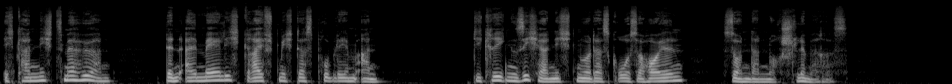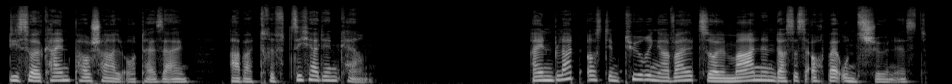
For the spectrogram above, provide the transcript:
Ich kann nichts mehr hören, denn allmählich greift mich das Problem an. Die kriegen sicher nicht nur das große Heulen, sondern noch Schlimmeres. Dies soll kein Pauschalurteil sein, aber trifft sicher den Kern. Ein Blatt aus dem Thüringer Wald soll mahnen, dass es auch bei uns schön ist.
